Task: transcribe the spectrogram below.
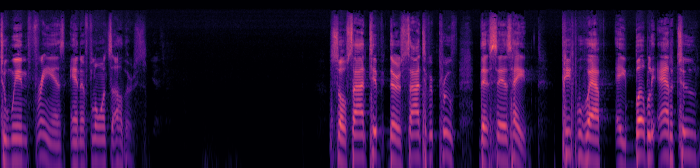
to win friends and influence others. So scientific there's scientific proof that says, hey, people who have a bubbly attitude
